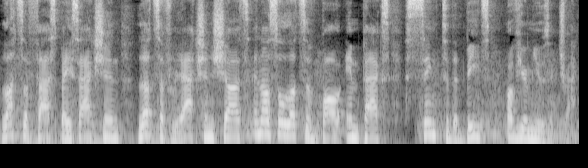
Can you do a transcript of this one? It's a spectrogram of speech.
lots of fast paced action, lots of reaction shots, and also lots of ball impacts synced to the beats of your music track.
